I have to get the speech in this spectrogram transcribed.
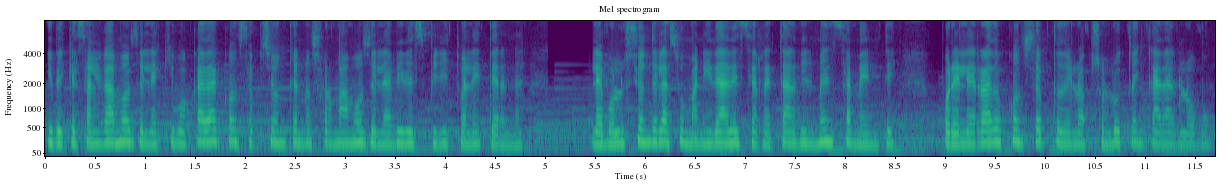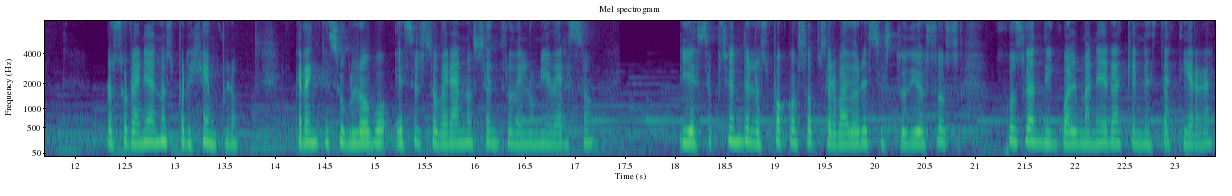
y de que salgamos de la equivocada concepción que nos formamos de la vida espiritual eterna. La evolución de las humanidades se retarda inmensamente por el errado concepto de lo absoluto en cada globo. Los uranianos, por ejemplo, creen que su globo es el soberano centro del universo y, a excepción de los pocos observadores estudiosos, juzgan de igual manera que en esta tierra,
